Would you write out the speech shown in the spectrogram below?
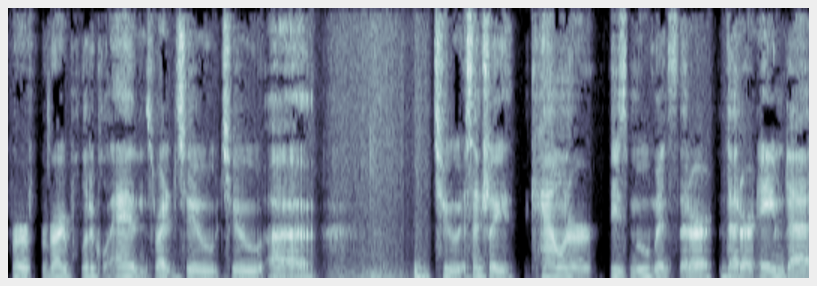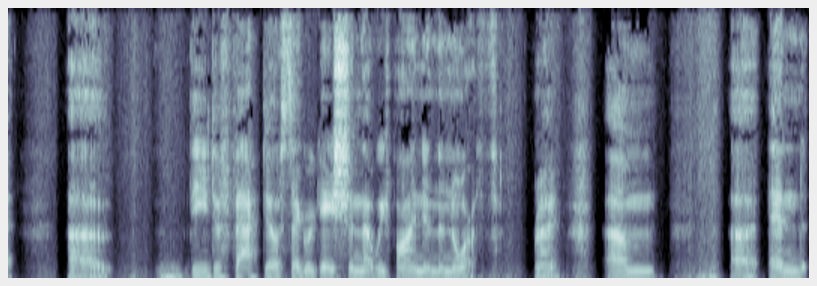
for, for very political ends, right? To to uh, to essentially counter these movements that are that are aimed at uh, the de facto segregation that we find in the North, right? Um, uh, and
